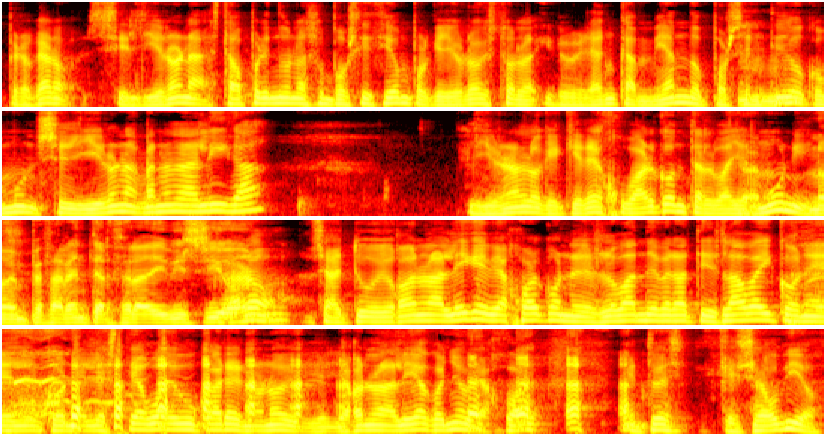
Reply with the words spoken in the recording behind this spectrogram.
pero claro, si el Girona, estamos poniendo una suposición, porque yo creo que esto lo, lo irán cambiando por sentido común. Si el Girona gana la liga, el Girona lo que quiere es jugar contra el Bayern Claro, Múnich. No empezar en tercera división. Claro, o sea, tú yo gano la liga y voy a jugar con el Slovan de Bratislava y con el, con el Steaua de Bucareno, ¿no? Yo gano la liga, coño, voy a jugar. Entonces, que sea obvio.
